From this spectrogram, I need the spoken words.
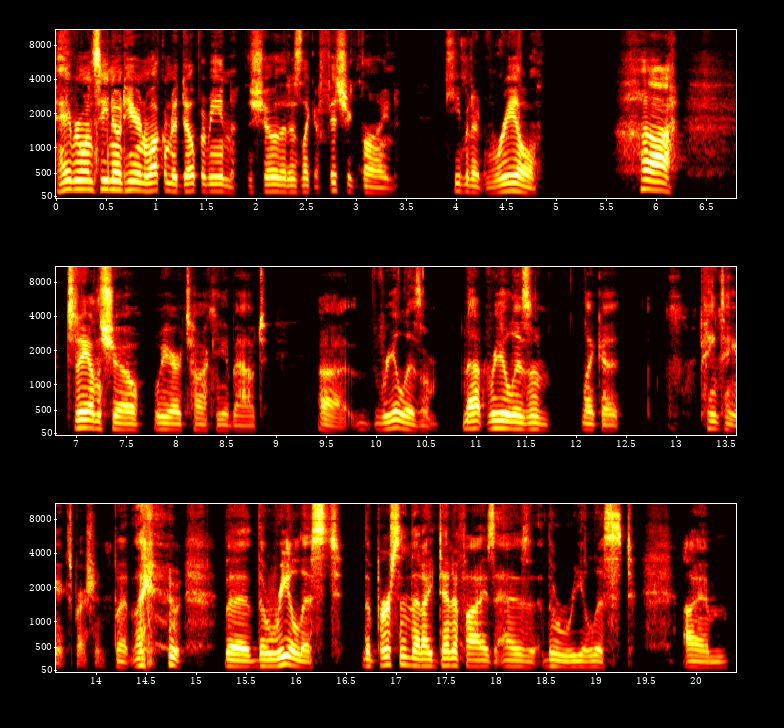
Hey everyone, C Note here, and welcome to Dopamine, the show that is like a fishing line, keeping it real. Ha! Today on the show, we are talking about uh, realism. Not realism like a painting expression, but like the the realist, the person that identifies as the realist. I am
